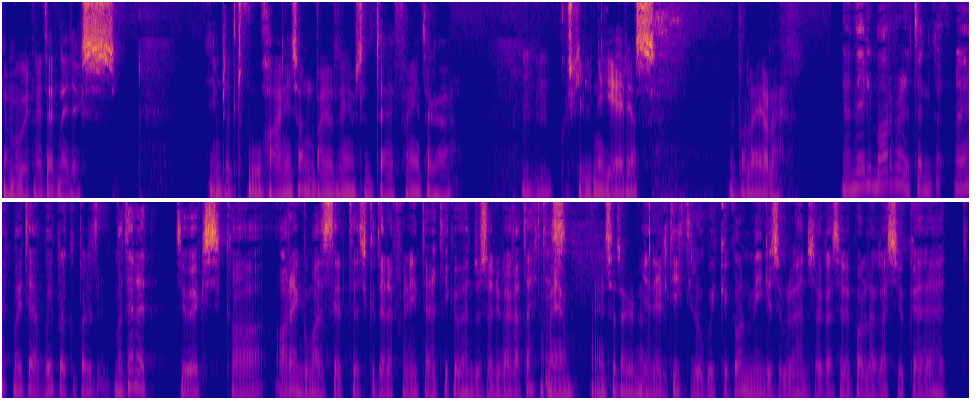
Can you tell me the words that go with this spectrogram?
no ma kujutan ette, et näiteks ilmselt Wuhanis on paljudel inimestel telefonid, aga mm -hmm. kuskil Nigeerias võib-olla ei ole no neil, ma arvan, et on, nojah, ma ei tea, võib-olla ka paljud, ma tean, et ju eks ka arengumaades tegelikult sihuke telefoni internetiga ühendus on ju väga tähtis. ja neil tihtilugu ikkagi on mingisugune ühendus, aga see võib olla ka sihuke jah, et.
